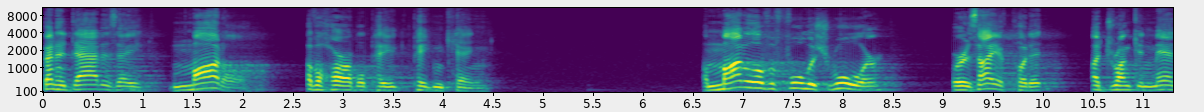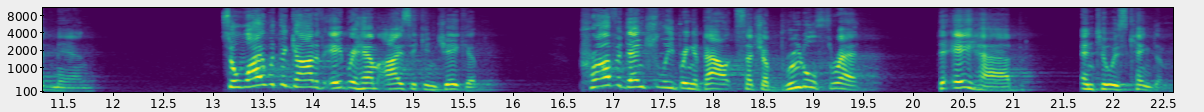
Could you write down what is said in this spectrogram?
Ben Hadad is a model of a horrible pagan king, a model of a foolish ruler or as I have put it, a drunken madman. So, why would the God of Abraham, Isaac, and Jacob providentially bring about such a brutal threat to Ahab and to his kingdom?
